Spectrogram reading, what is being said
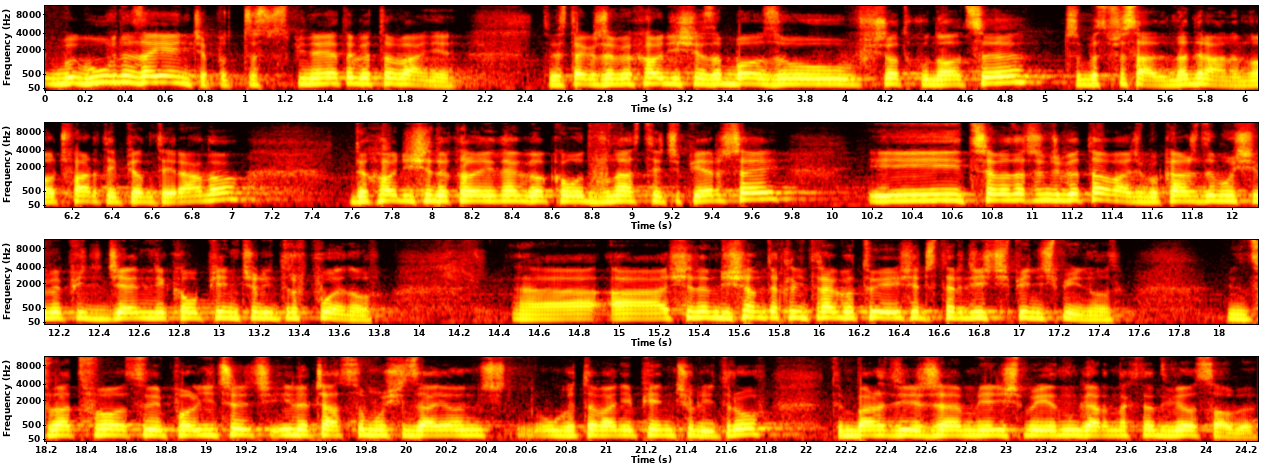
główne zajęcie podczas wspinania to gotowanie. To jest tak, że wychodzi się z obozu w środku nocy, czy bez przesady, nad ranem, no o 4-5 rano, dochodzi się do kolejnego około 12 czy 1 i trzeba zacząć gotować, bo każdy musi wypić dziennie około 5 litrów płynów. E, A 70 litra gotuje się 45 minut. Więc łatwo sobie policzyć, ile czasu musi zająć ugotowanie 5 litrów, tym bardziej, że mieliśmy jeden garnek na dwie osoby.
